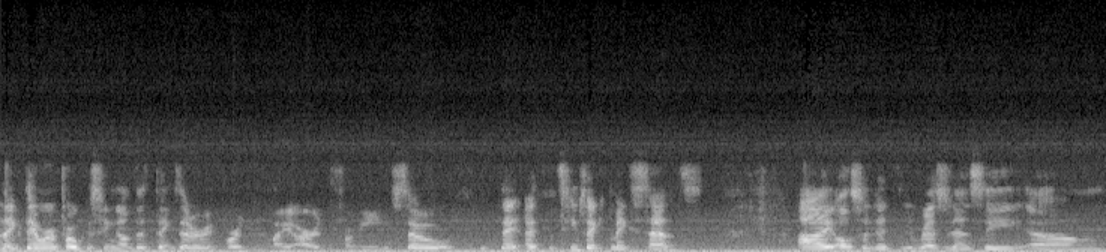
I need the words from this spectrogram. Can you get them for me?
like they were focusing on the things that are important in my art for me so they, it seems like it makes sense i also did residency um,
